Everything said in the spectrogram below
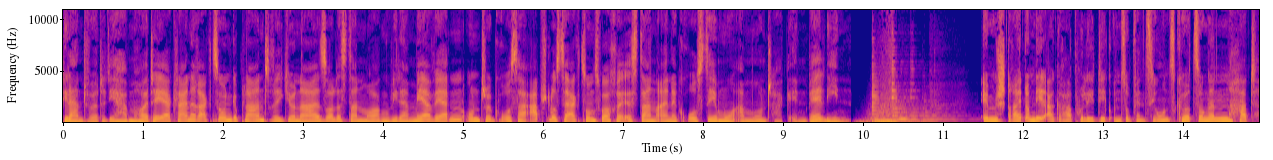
Die Landwirte, die haben heute eher kleinere Aktionen geplant. Regional soll es dann morgen wieder mehr werden und großer Abschluss der Aktionswoche ist dann eine Großdemo am Montag in Berlin. Im Streit um die Agrarpolitik und Subventionskürzungen hat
